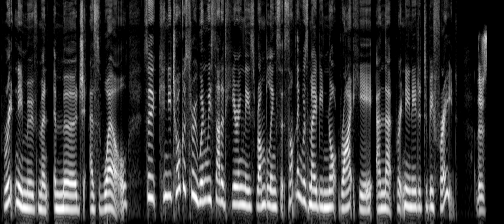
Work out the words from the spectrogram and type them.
Britney movement emerge as well. So, can you talk us through when we started hearing these rumblings that something was maybe not right here and that Britney needed to be freed? There's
